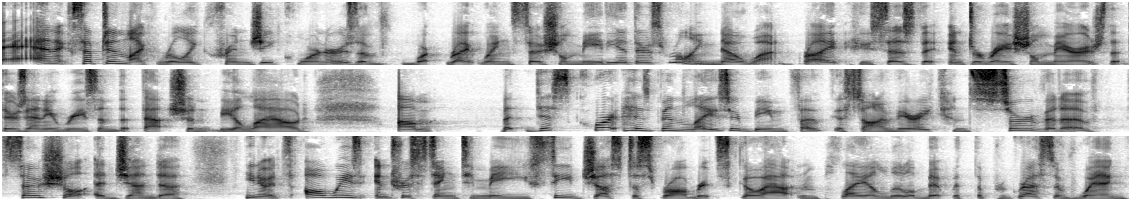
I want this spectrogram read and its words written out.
And except in like really cringy corners of right wing social media, there's really no one, right, who says that interracial marriage, that there's any reason that that shouldn't be allowed. Um, but this court has been laser beam focused on a very conservative social agenda. You know, it's always interesting to me. You see Justice Roberts go out and play a little bit with the progressive wing.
